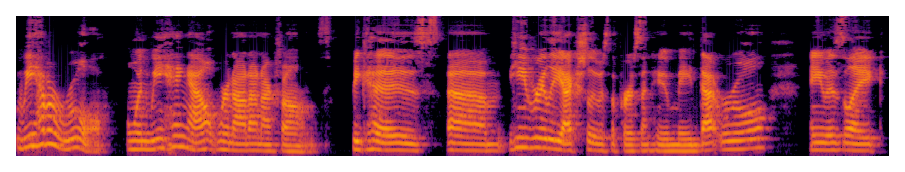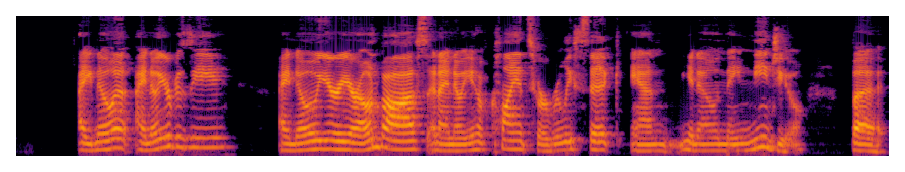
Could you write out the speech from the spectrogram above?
we have a rule when we hang out, we're not on our phones because um, he really actually was the person who made that rule. And he was like, I know it. I know you're busy. I know you're your own boss and I know you have clients who are really sick and, you know, and they need you. But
